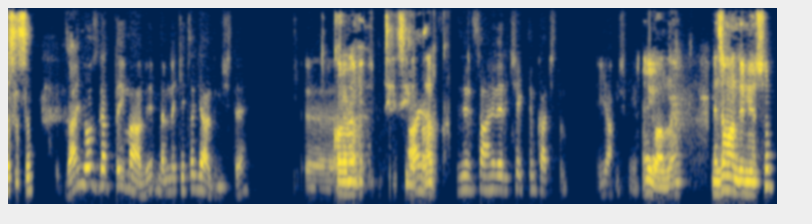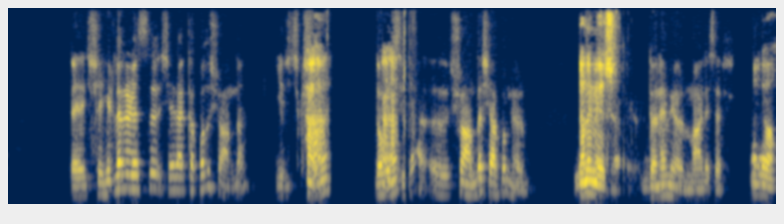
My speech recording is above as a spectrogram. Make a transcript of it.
nasılsın? Ben Yozgat'tayım abi. Memlekete geldim işte. Ee, Korona Aynen. falan. sizin sahneleri çektim kaçtım. İyi yapmış mıyım? Eyvallah. Ne zaman dönüyorsun? Ee, şehirler arası şeyler kapalı şu anda. Giriş Ha, çıkışlar. Dolayısıyla e, şu anda şey yapamıyorum. dönemiyorsun. Dönemiyorum maalesef. Eyvallah.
